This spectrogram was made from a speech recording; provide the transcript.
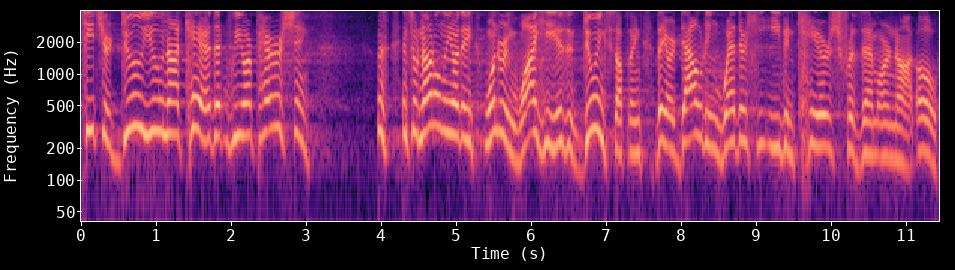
Teacher, do you not care that we are perishing? And so not only are they wondering why he isn't doing something, they are doubting whether he even cares for them or not. Oh,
